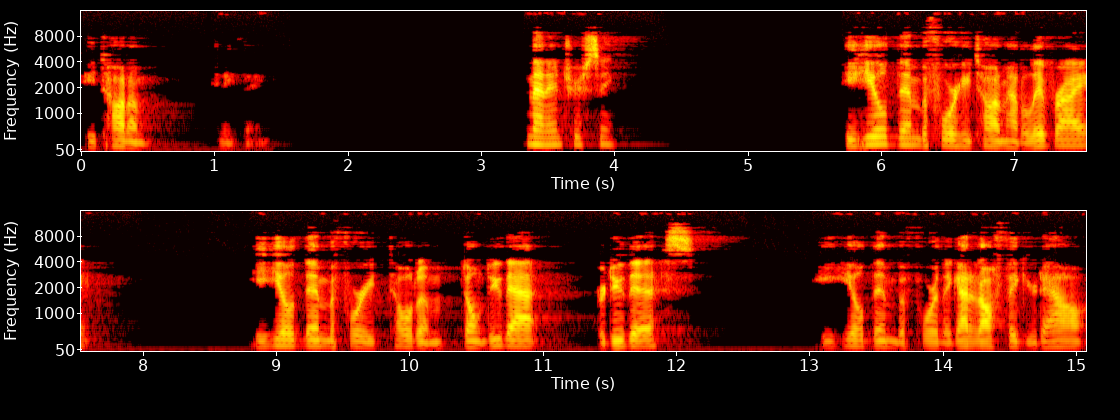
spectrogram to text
he taught them anything. Isn't that interesting? He healed them before he taught them how to live right. He healed them before he told them, don't do that or do this. He healed them before they got it all figured out.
